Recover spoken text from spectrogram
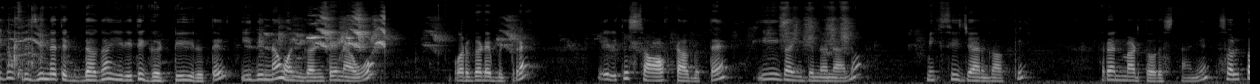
ಇದು ಫ್ರಿಜ್ಜಿಂದ ತೆಗೆದಾಗ ಈ ರೀತಿ ಗಟ್ಟಿ ಇರುತ್ತೆ. ಇದನ್ನು ಒಂದು ಗಂಟೆ ನಾವು ಹೊರಗಡೆ ಬಿಟ್ಟರೆ ಈ ರೀತಿ ಸಾಫ್ಟ್ ಆಗುತ್ತೆ. ಈಗ ಇದನ್ನು ನಾನು ಮಿಕ್ಸಿ ಜಾರ್ಗೆ ಹಾಕಿ ರನ್ ಮಾಡಿ ತೋರಿಸ್ತಾನೆ. ಸ್ವಲ್ಪ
